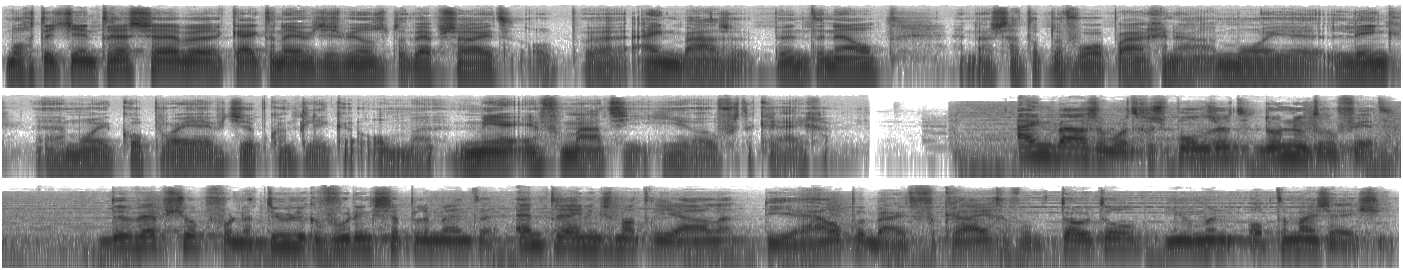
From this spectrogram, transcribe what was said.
Mocht dit je interesse hebben, kijk dan eventjes bij ons op de website op uh, eindbazen.nl. En daar staat op de voorpagina een mooie link, een mooie kop waar je eventjes op kan klikken om uh, meer informatie hierover te krijgen. Eindbazen wordt gesponsord door Nutrofit. De webshop voor natuurlijke voedingssupplementen en trainingsmaterialen die je helpen bij het verkrijgen van Total Human Optimization.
